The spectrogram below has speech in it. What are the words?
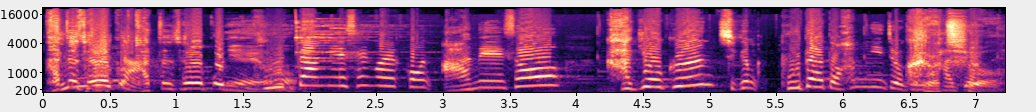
같은. 세월권 같은 세월권이에요. 불당의 생활권 안에서 가격은 지금 보다 더 합리적인 가격. 그렇죠.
